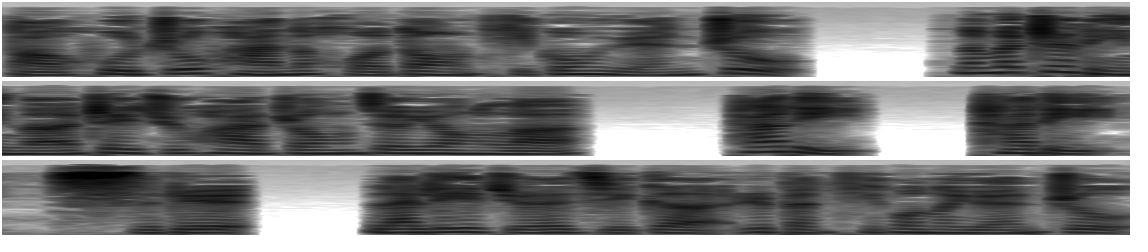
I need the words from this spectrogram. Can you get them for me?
保护珠鹮的活动提供援助。那么这里呢，这句话中就用了他里他里死日来列举了几个日本提供的援助，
